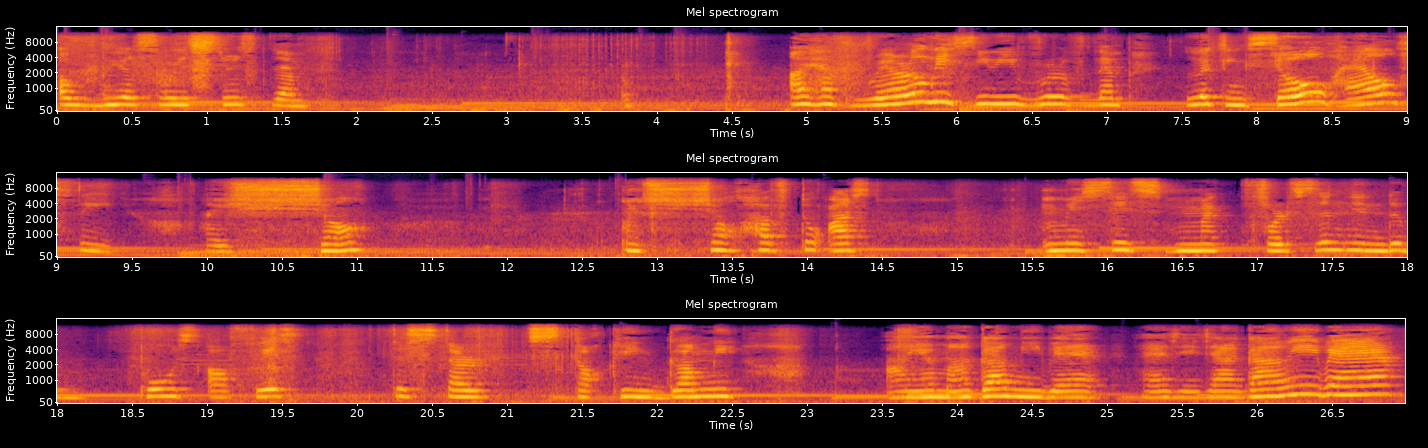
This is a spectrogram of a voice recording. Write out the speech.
obviously suits them. I have rarely seen either of them looking so healthy. I shall I shall have to ask Mrs. McPherson in the post office to start stocking gummy. I am a gummy bear. This is a gummy bear.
